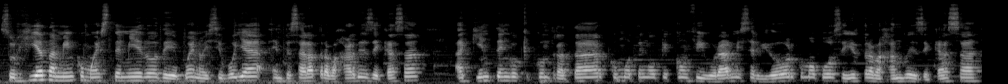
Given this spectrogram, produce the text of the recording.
surgía también como este miedo de, bueno, y si voy a empezar a trabajar desde casa, a quién tengo que contratar, cómo tengo que configurar mi servidor, cómo puedo seguir trabajando desde casa.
